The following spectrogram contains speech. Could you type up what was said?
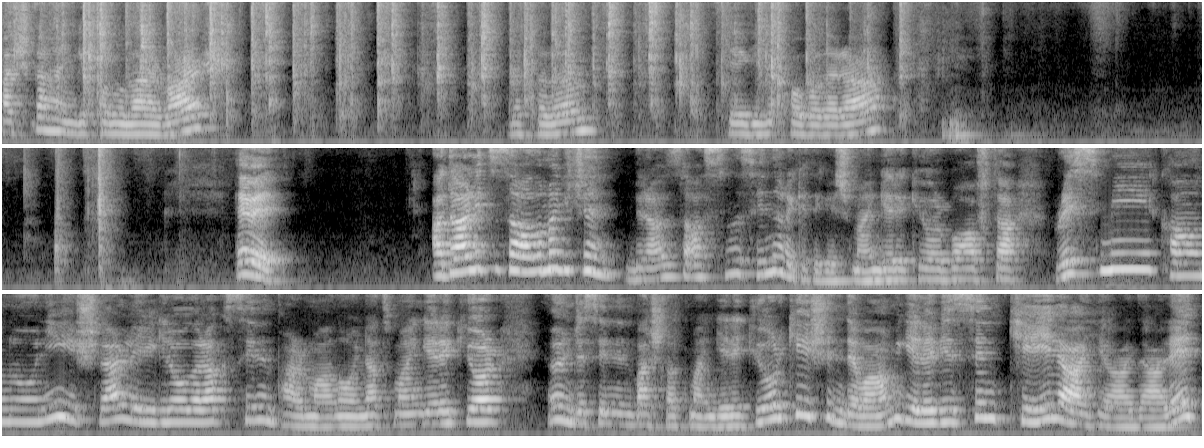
Başka hangi konular var? Bakalım sevgili kovalara. Evet. Adaleti sağlamak için biraz da aslında senin harekete geçmen gerekiyor bu hafta. Resmi, kanuni işlerle ilgili olarak senin parmağını oynatman gerekiyor. Önce senin başlatman gerekiyor ki işin devamı gelebilsin ki ilahi adalet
